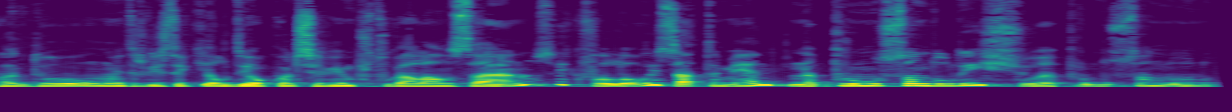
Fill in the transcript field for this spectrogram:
Quando, uma entrevista que ele deu quando esteve em Portugal há uns anos e que falou exatamente na promoção do lixo, a promoção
